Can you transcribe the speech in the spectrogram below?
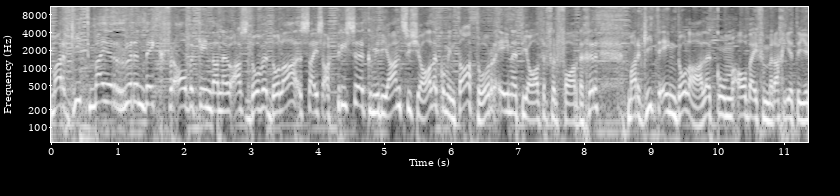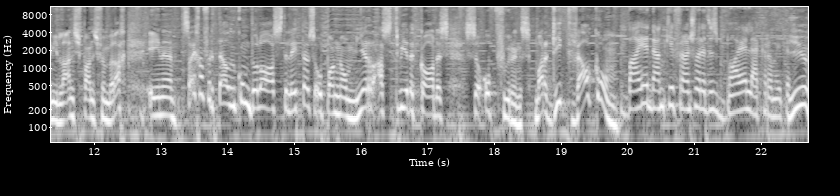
Margit Meyer Rodenbeck, veral bekend dan nou as Dowwe Dolla, sy is aktrise, komediant, sosiale kommentator en 'n teatervervaardiger. Margit en Dolla, hulle kom albei vanmiddagete hier in die lunch punch vanmiddag en uh, sy gaan vertel hoekom Dolla haar stilettos ophang na meer as twee dekades se opvoerings. Margit, welkom. Baie dankie François, dit is baie lekker om met te Joe,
